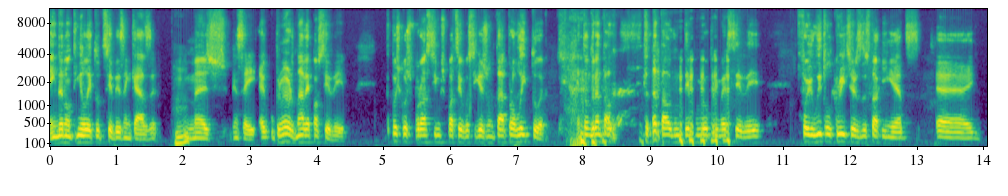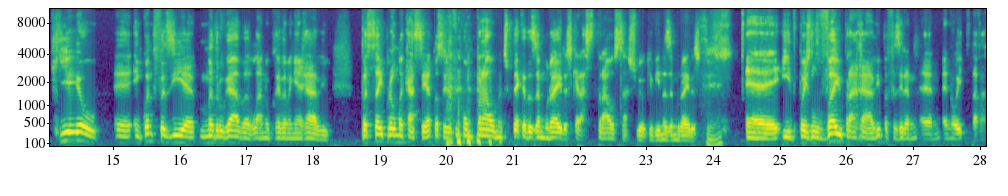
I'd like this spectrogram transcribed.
Ainda não tinha leitor de CDs em casa, hum. mas pensei, o primeiro ordenado é para o CD. Depois com os próximos pode ser que eu consiga juntar para o leitor. Então durante, algum, durante algum tempo o meu primeiro CD foi o Little Creatures dos Talking Heads, uh, que eu eh, enquanto fazia madrugada lá no Correio da Manhã Rádio, passei para uma cassete, ou seja, fui comprá-lo na discoteca das Amoreiras, que era a Strauss, acho eu, que havia nas Amoreiras, uh, e depois levei-o para a rádio para fazer a, a, a noite, estava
